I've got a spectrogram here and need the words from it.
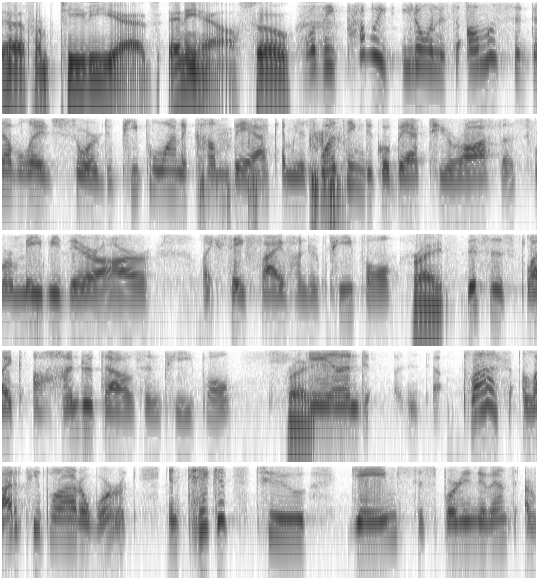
uh, from TV ads, anyhow. So well, they probably you know, and it's almost a double-edged sword. Do people want to come back? I mean, it's one thing to go back to your office where maybe there are like say 500 people. Right. This is like a 100,000 people. Right. And plus a lot of people are out of work and tickets to games to sporting events are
